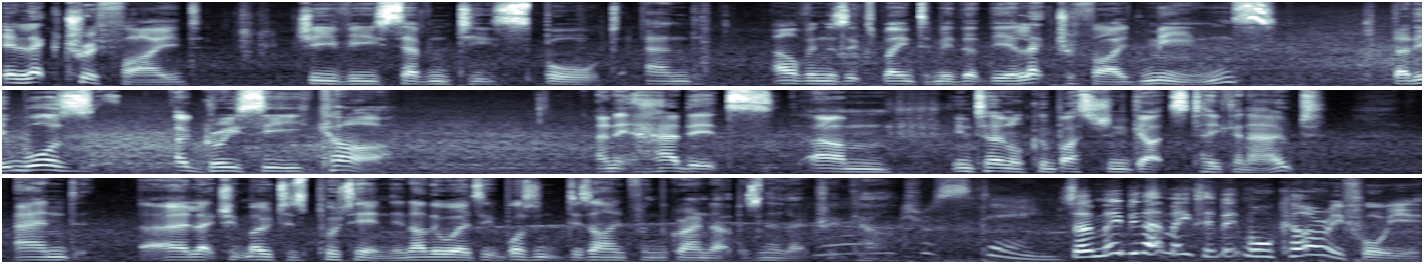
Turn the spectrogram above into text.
electrified GV70 Sport, and Alvin has explained to me that the electrified means that it was a greasy car and it had its um, internal combustion guts taken out and uh, electric motors put in. In other words, it wasn't designed from the ground up as an electric car. Interesting. So maybe that makes it a bit more carry for you.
